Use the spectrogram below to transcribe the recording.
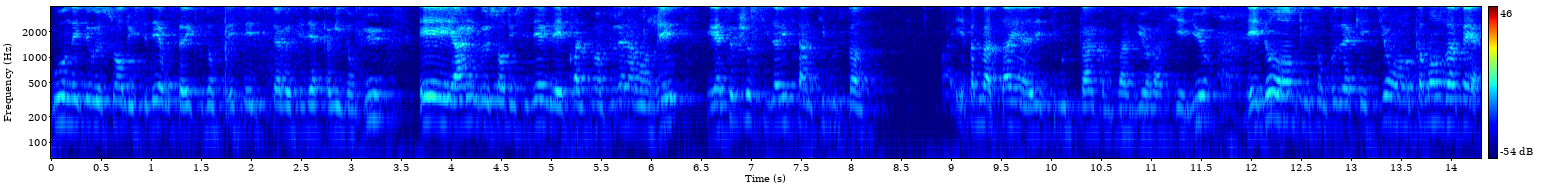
où on était le soir du CDR, vous savez qu'ils ont essayé de faire le CDR comme ils ont pu, et arrive le soir du CDR, ils n'avaient pratiquement plus rien à manger, et la seule chose qu'ils avaient, c'était un petit bout de pain. Il n'y a pas de matzah, il y a des petits bouts de pain comme ça, vieux, acier dur. Et donc, ils se sont posé la question comment on va faire?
